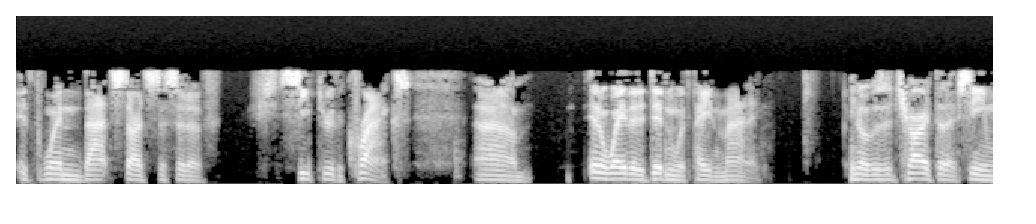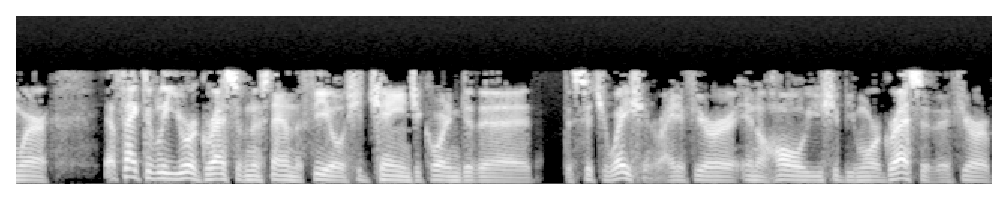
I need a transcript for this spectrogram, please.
it's when that starts to sort of seep through the cracks um, in a way that it didn't with Peyton Manning. You know, there's a chart that I've seen where effectively your aggressiveness down the field should change according to the the situation, right? If you're in a hole, you should be more aggressive. If you're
